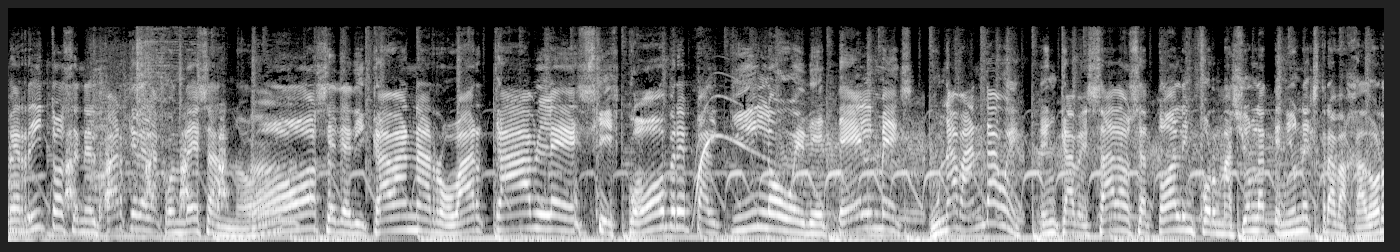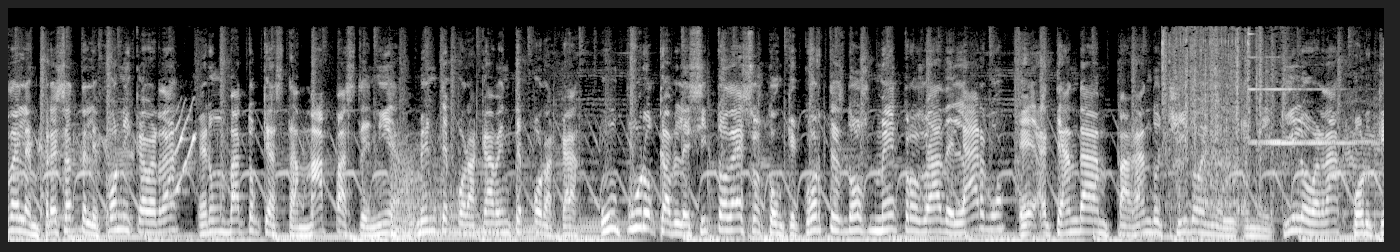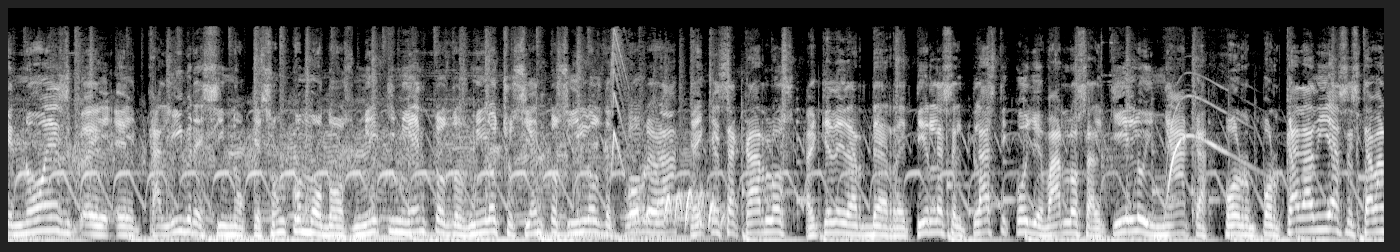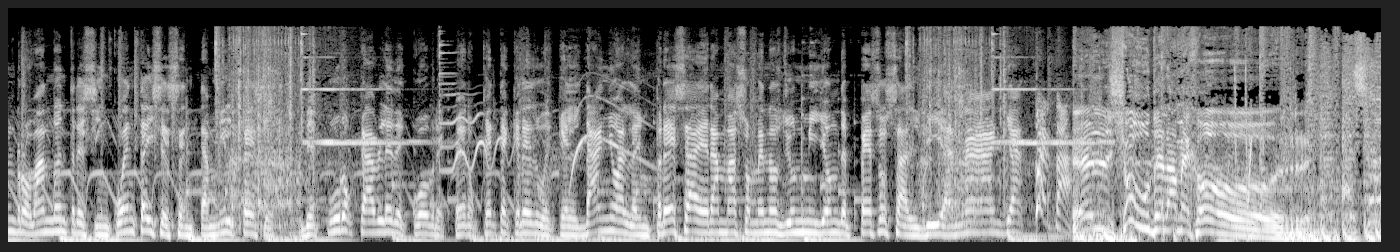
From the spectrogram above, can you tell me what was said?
Perritos en el parque de la Condesa, no. Se dedicaban a robar cables y cobre pa'l kilo, güey, de Telmex. Una banda, güey, encabezada, o sea, toda la información la tenía un ex trabajador de la empresa telefónica, ¿verdad? Era un vato que hasta mapas tenía. Vente por acá, vente por acá. Un puro cablecito de esos con que cortes dos metros, ¿verdad? De largo. eh, te andan pagando chido en el, en el kilo, ¿verdad? Porque no es el, el calibre, sino que son como 2.500, 2.800 hilos de cobre, ¿verdad? Y hay que sacarlos, hay que der- derretirles el plástico, llevarlos al kilo y ñaca. Por, por cada día se estaban robando entre 50 y 60 mil pesos de puro cable de cobre. Pero ¿qué te crees, güey? Que el daño a la empresa era más o menos de un millón de pesos al día. Nah, ya. ¡Corta! El show de la mejor. El show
